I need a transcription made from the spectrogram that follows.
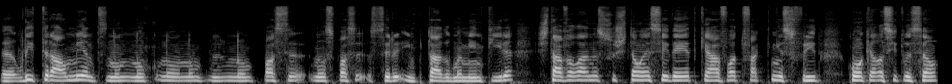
uh, literalmente não, não, não, não, não, possa, não se possa ser imputado uma mentira, estava lá na sugestão essa ideia de que a avó de facto tinha sofrido com aquela situação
